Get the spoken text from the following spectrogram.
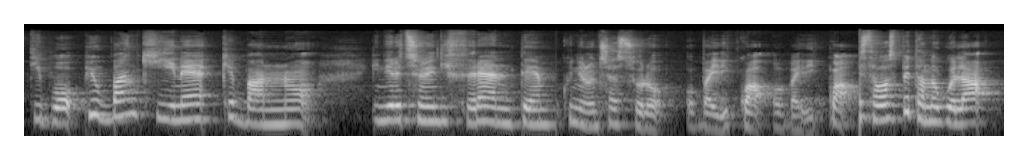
tipo più banchine che vanno in direzione differente, quindi non c'è solo o vai di qua o vai di qua. Stavo aspettando quella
